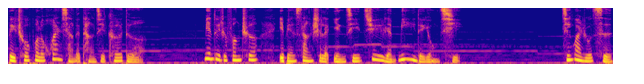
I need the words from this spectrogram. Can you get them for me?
被戳破了幻想的堂吉诃德。面对着风车，也便丧失了迎击巨人命运的勇气。尽管如此，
